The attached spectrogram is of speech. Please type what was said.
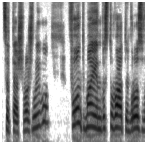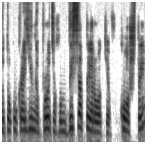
Це теж важливо. Фонд має інвестувати в розвиток України протягом 10 років кошти.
